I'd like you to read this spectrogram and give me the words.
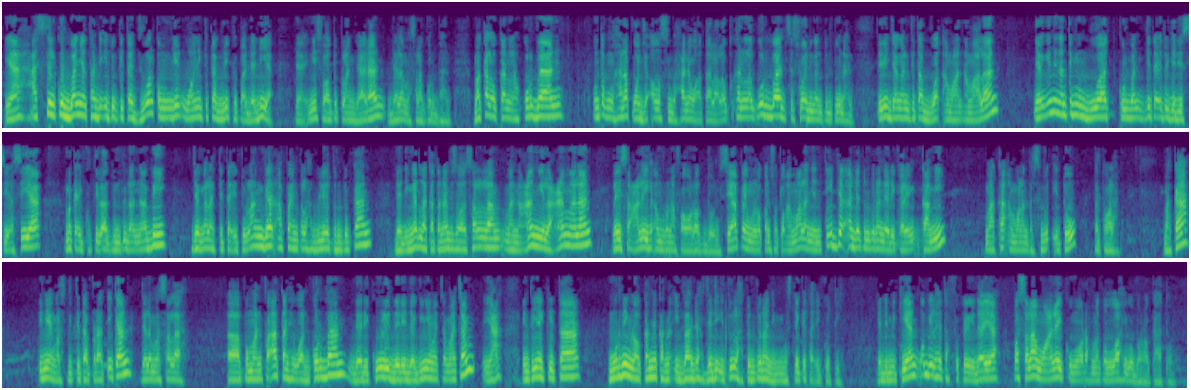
ya hasil kurbannya tadi itu kita jual kemudian uangnya kita beri kepada dia. Ya ini suatu pelanggaran dalam masalah kurban. Maka lakukanlah kurban untuk mengharap wajah Allah Subhanahu Wa Taala. Lakukanlah kurban sesuai dengan tuntunan. Jadi jangan kita buat amalan-amalan yang ini nanti membuat kurban kita itu jadi sia-sia. Maka ikutilah tuntunan Nabi. Janganlah kita itu langgar apa yang telah beliau tentukan dan ingatlah kata Nabi SAW, Man amila amalan, laisa alaih amruna fawaraddun. Siapa yang melakukan suatu amalan yang tidak ada tuntunan dari kami, maka amalan tersebut itu tertolak. Maka ini yang harus kita perhatikan dalam masalah uh, pemanfaatan hewan kurban dari kulit dari dagingnya macam-macam ya. Intinya kita murni melakukannya karena ibadah. Jadi itulah tuntunan yang mesti kita ikuti. Ya demikian. Wabillahi taufiq hidayah. Wassalamualaikum warahmatullahi wabarakatuh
